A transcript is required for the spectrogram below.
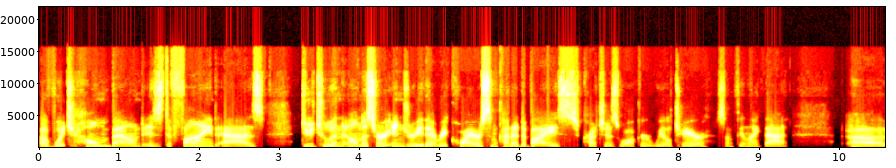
of which homebound is defined as due to an illness or injury that requires some kind of device, crutches, walker, wheelchair, something like that. Uh,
